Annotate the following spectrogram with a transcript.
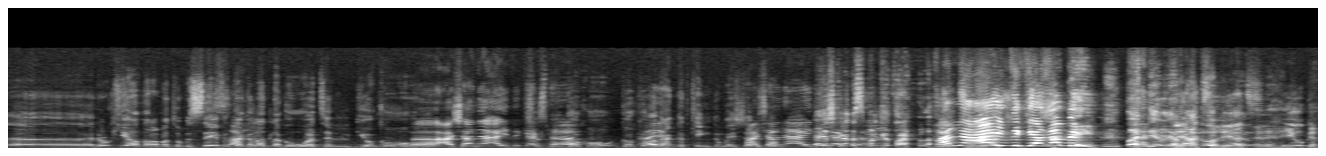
آه، روكيا ضربته بالسيف. انتقلت له قوة الجيوكو فعشان اعيدك شو اسمه أكثر جوكو هو جوكو. هذا حقت كينجدوم إيش عشان أعيدك إيش كان. اسم القطع خلنا أعيدك يا غبي طيب يلا قول. رياتسو الهيوغا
